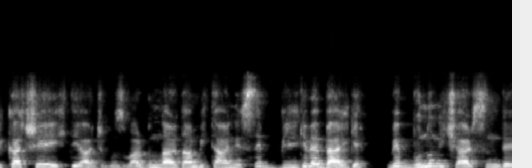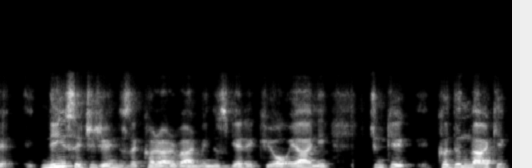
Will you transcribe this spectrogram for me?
birkaç şeye ihtiyacımız var. Bunlardan bir tanesi bilgi ve belge ve bunun içerisinde neyi seçeceğinize karar vermeniz gerekiyor. Yani çünkü kadın ve erkek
